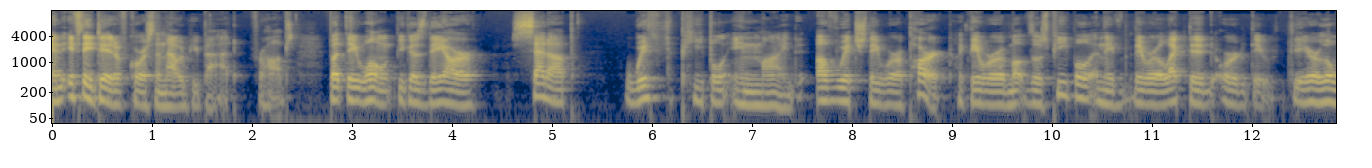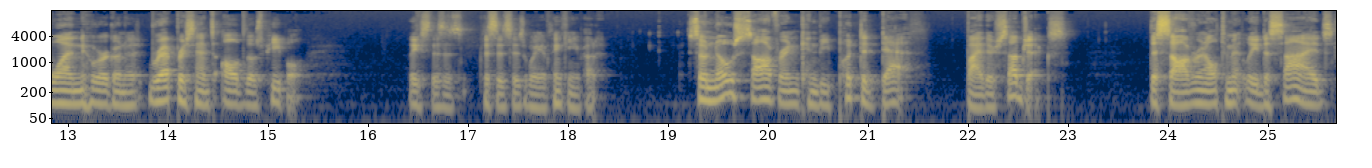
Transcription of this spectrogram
And if they did, of course, then that would be bad for Hobbes. But they won't because they are set up with the people in mind of which they were a part. Like they were those people and they they were elected or they they are the one who are going to represent all of those people. At least this is this is his way of thinking about it. So no sovereign can be put to death by their subjects. The sovereign ultimately decides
